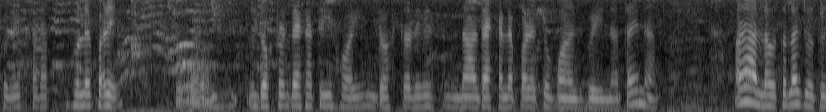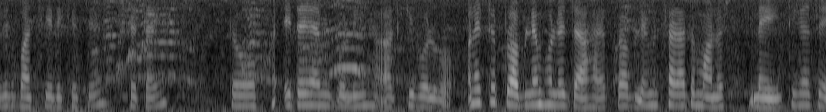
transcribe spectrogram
শরীর খারাপ হলে পারে। তো ডক্টর দেখাতেই হয়। ডক্টরের না দেখালে পরে তো বাঁচবেই না, তাই না? আর আল্লাহ তালা যতদিন বাঁচিয়ে রেখেছে, সেটাই। তো এটাই আমি বলি, আর কি বলব? অনেকটা প্রবলেম হলে যা হয়। প্রবলেম ছাড়া তো মানুষ নেই, ঠিক আছে?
